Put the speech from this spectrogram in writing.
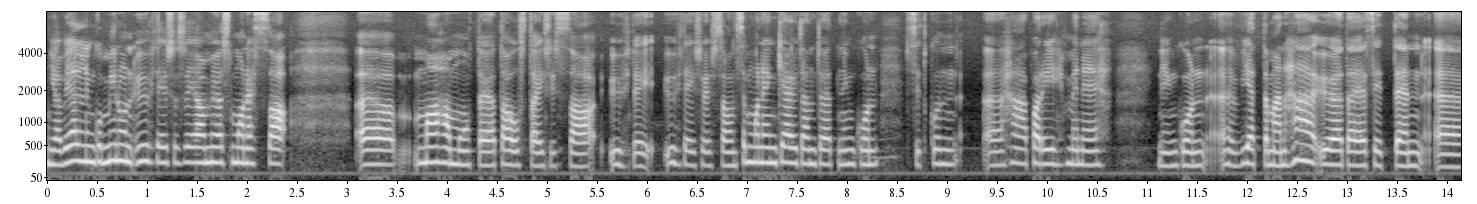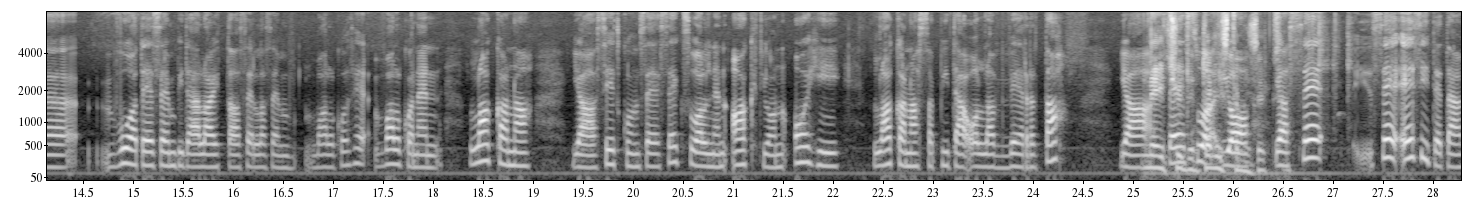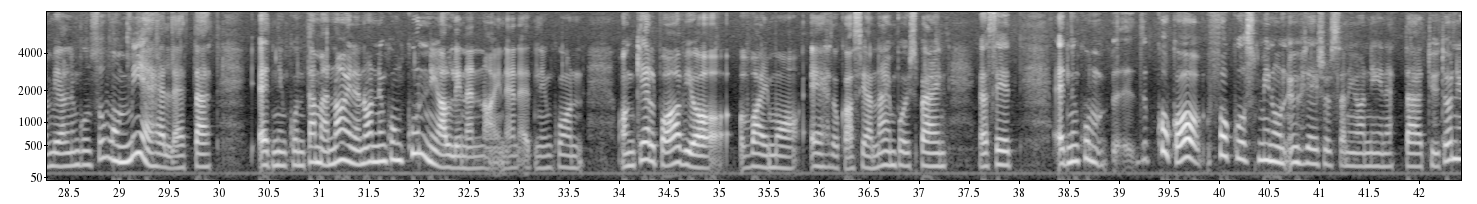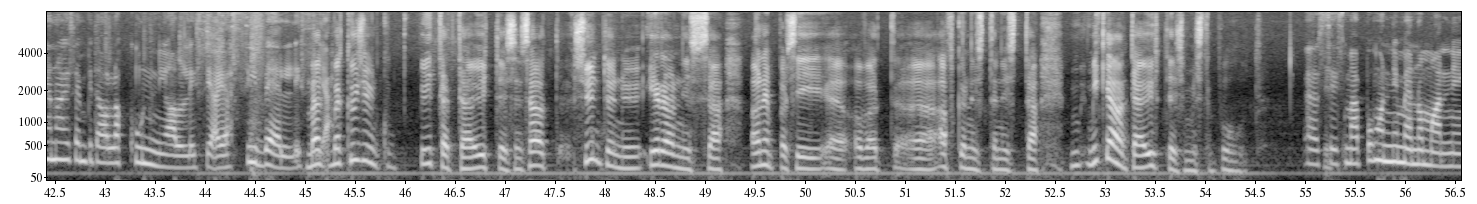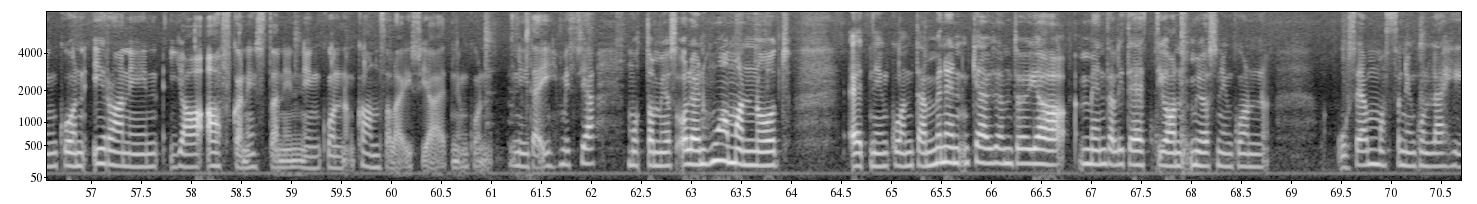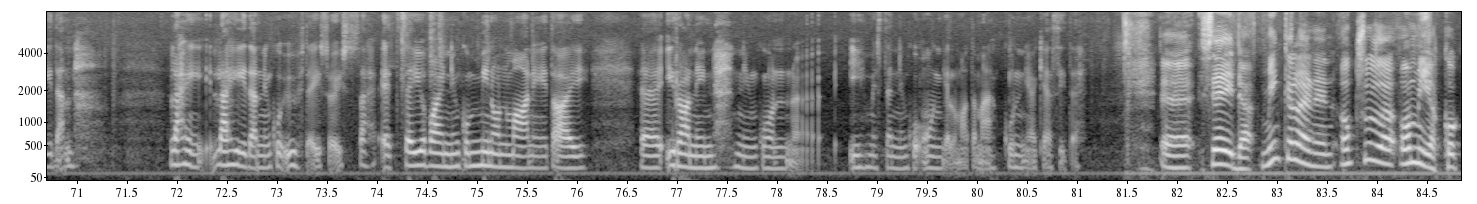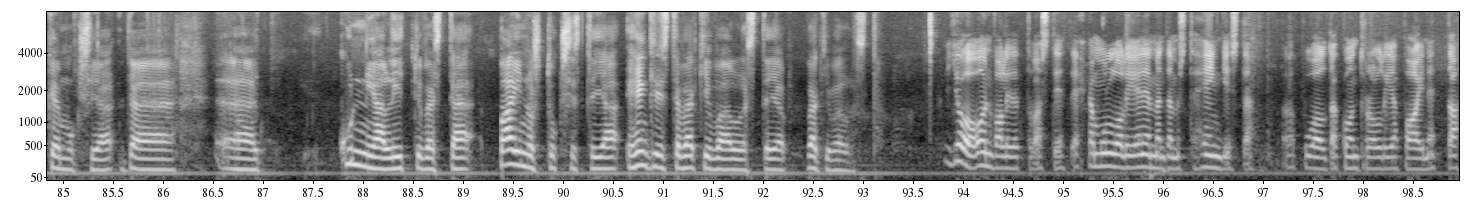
Ja vielä niin kuin minun yhteisössä ja myös monessa maahanmuuttajataustaisissa yhte, yhteisöissä on semmoinen käytäntö, että niin kun, sit kun hääpari menee niin kun, viettämään hääyötä ja sitten ö, vuoteeseen pitää laittaa sellaisen valkoise, valkoinen lakana, ja sitten kun se seksuaalinen akti on ohi, lakanassa pitää olla verta. Ja, se, jo, ja se, se esitetään vielä niin kuin suvun miehelle, että, että, että niin kuin tämä nainen on niin kuin kunniallinen nainen, että niin kuin on kelpo aviovaimo ehdokas ja näin poispäin. Ja sit, että niin kuin, koko fokus minun yhteisössäni on niin, että tytön ja naisen pitää olla kunniallisia ja sivellisiä. Mä, mä kysyn, kun pitää tämä yhteisön. Sä oot syntynyt Iranissa, vanhempasi ovat Afganistanista. Mikä on tämä yhteisö, mistä puhut? Siis mä puhun nimenomaan niin kuin Iranin ja Afganistanin niin kuin kansalaisia, että niin kuin niitä ihmisiä, mutta myös olen huomannut, että niin kuin tämmöinen käytäntö ja mentaliteetti on myös niin kuin useammassa niin kuin lähi-idän, lähi, lähi niin kuin yhteisöissä. Että se ei ole vain niin kuin minun maani tai Iranin niin kuin, ihmisten niin kuin ongelma tämä kunniakäsite. Seida, minkälainen, onko sulla omia kokemuksia kunniaan liittyvästä painostuksesta ja henkisestä väkivallasta ja väkivallasta? Joo, on valitettavasti. Et ehkä mulla oli enemmän tämmöistä henkistä puolta, kontrollia, painetta.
